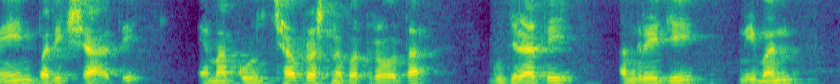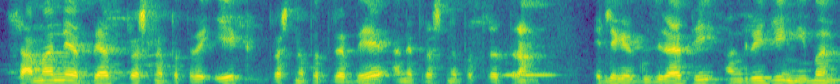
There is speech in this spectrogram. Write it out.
મેઇન પરીક્ષા હતી, એમાં કુલ છ પ્રશ્નપત્રો હતા. ગુજરાતી, અંગ્રેજી, નિબંધ, સામાન્ય અભ્યાસ પ્રશ્નપત્ર એક, પ્રશ્નપત્ર બે અને પ્રશ્નપત્ર ત્રણ. એટલે કે ગુજરાતી, અંગ્રેજી, નિબંધ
